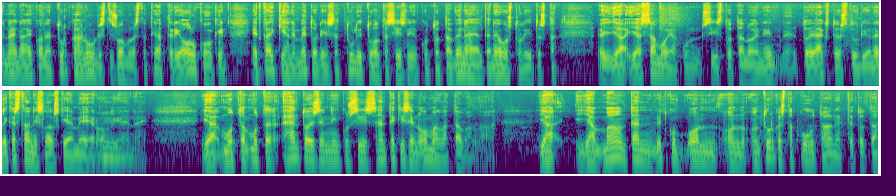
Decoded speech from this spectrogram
näinä aikoina, että Turkkahan uudisti suomalaista teatteria olkoonkin, että kaikki hänen metodinsa tuli tuolta siis niin kuin tota Venäjältä, Neuvostoliitosta ja, ja samoja kuin siis tota noin, niin toi Studion, eli Stanislavski ja Meijer oli mm. ja näin. Ja, mutta, mutta hän toi sen niin kuin siis, hän teki sen omalla tavallaan. Ja, ja mä oon tämän, nyt kun on, on, on Turkasta puhutaan, että, tota,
